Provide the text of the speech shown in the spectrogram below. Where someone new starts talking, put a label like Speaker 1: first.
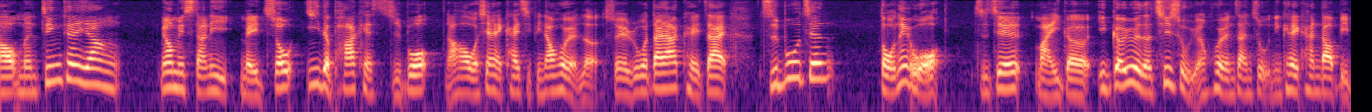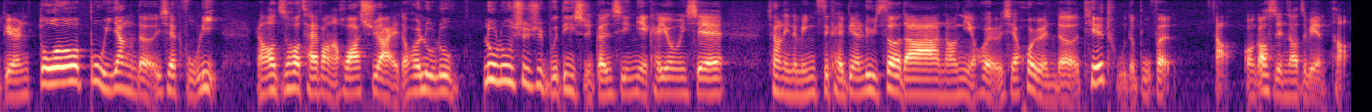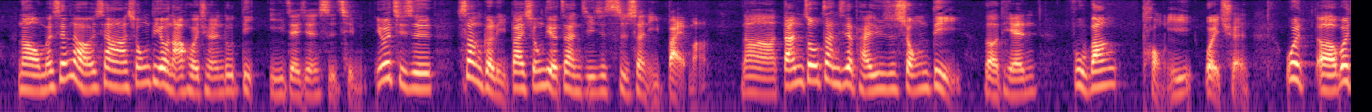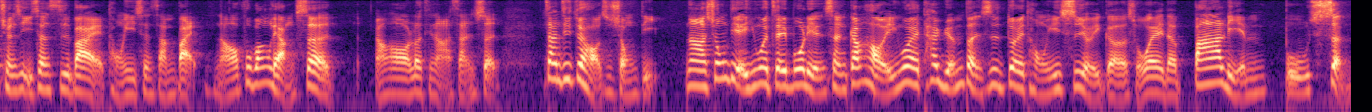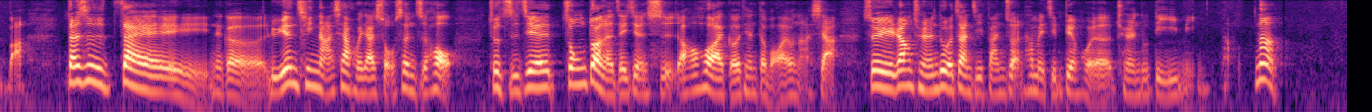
Speaker 1: 好，我们今天一样，喵咪斯坦利每周一的 Podcast 直播，然后我现在也开启频道会员了，所以如果大家可以在直播间抖内我直接买一个一个月的七十五元会员赞助，你可以看到比别人多不一样的一些福利，然后之后采访的花絮啊也都会陆陆陆陆续续不定时更新，你也可以用一些像你的名字可以变绿色的啊，然后你也会有一些会员的贴图的部分。好，广告时间到这边。好，那我们先聊一下兄弟又拿回全年度第一这件事情。因为其实上个礼拜兄弟的战绩是四胜一败嘛。那单周战绩的排序是兄弟、乐天、富邦、统一、味全。味呃味全是一胜四败，统一胜三败，然后富邦两胜，然后乐天拿了三胜。战绩最好是兄弟。那兄弟也因为这一波连胜，刚好因为他原本是对统一是有一个所谓的八连不胜吧。但是在那个吕彦青拿下回台首胜之后，就直接中断了这件事。然后后来隔天德保拉又拿下，所以让全员度的战绩翻转，他们已经变回了全员度第一名啊。那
